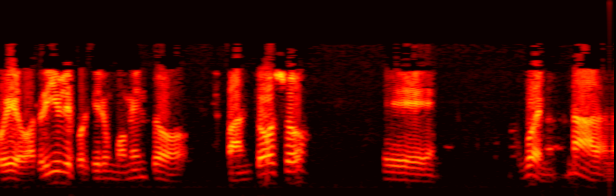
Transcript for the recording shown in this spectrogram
fue horrible porque era un momento espantoso. Eh, bueno, nada,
